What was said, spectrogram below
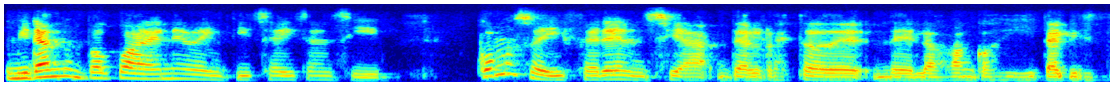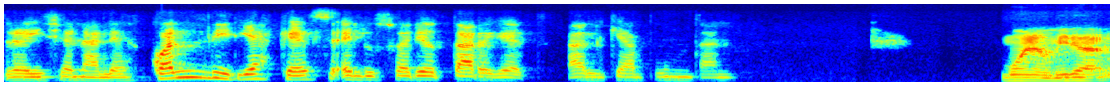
mirando un poco a N26 en sí, ¿cómo se diferencia del resto de, los bancos digitales tradicionales? ¿Cuál dirías que es el usuario target al que apuntan? Bueno, mira,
